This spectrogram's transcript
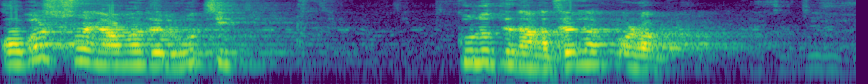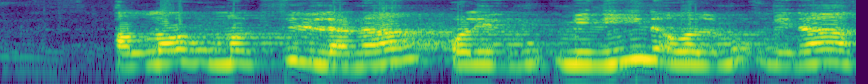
অবশ্যই আমাদের উচিত কোনোদিন আজেলা পড়াও আল্লাহ মাগফির লানা ওয়ালিল মুমিনিন ওয়াল মুমিনাত।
